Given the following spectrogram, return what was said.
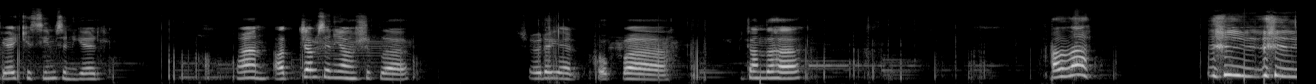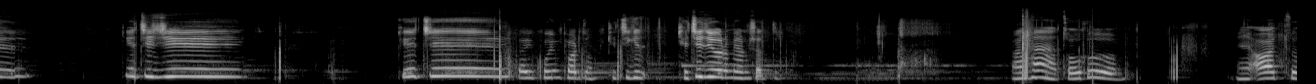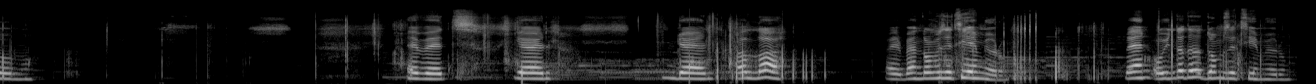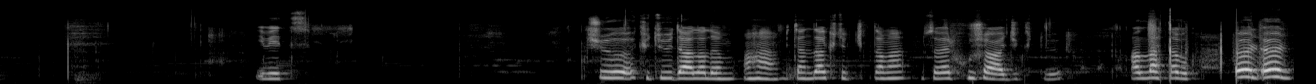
Gel keseyim seni gel. Lan atacağım seni yanlışlıkla. Şöyle gel. Hoppa. Bir tane daha. Allah. Keçicik. Keçi. Ay koyun pardon. Keçi keçi diyorum yanlış attım. Aha tohum. Yani ağaç tohumu. Evet. Gel. Gel. Allah. Hayır ben domuz eti yemiyorum. Ben oyunda da domuz eti yemiyorum. Evet. Şu kütüğü de alalım. Aha bir tane daha kütük çıktı ama bu sefer huş ağacı kütüğü. Allah tavuk. Öl öl.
